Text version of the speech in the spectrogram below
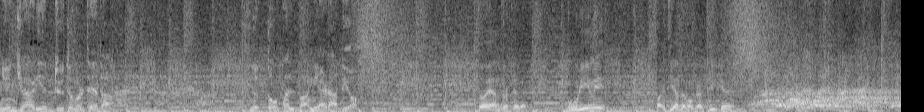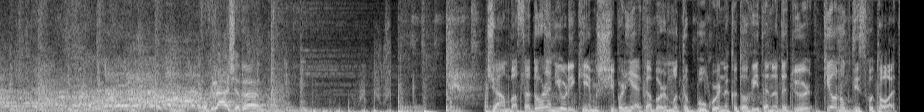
Një ngjarje dy të vërteta. Në Top Albania Radio. Këto janë të vërtetat. Burimi, Partia Demokratike. U krashet, ë? Që ambasadoren Yuri Kim Shqipëria e ka bërë më të bukur në këto vite në detyrë, kjo nuk diskutohet.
